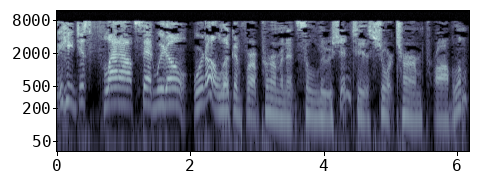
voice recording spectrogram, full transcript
he just flat out said we don't, we're not looking for a permanent solution to this short-term problem.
